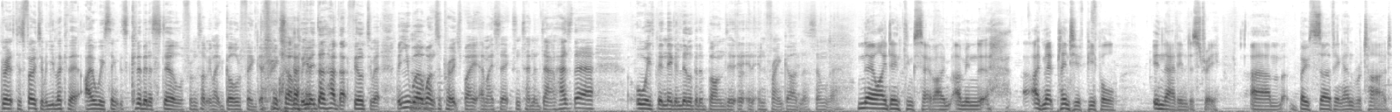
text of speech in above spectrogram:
to this photo, when you look at it, I always think this could have been a still from something like Goldfinger, for example. you know, it does have that feel to it. But you were once approached by MI6 and turned them down. Has there always been maybe a little bit of bond in, in, in Frank Gardner somewhere? No, I don't think so. I, I mean, I've met plenty of people in that industry, um, both serving and retired,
